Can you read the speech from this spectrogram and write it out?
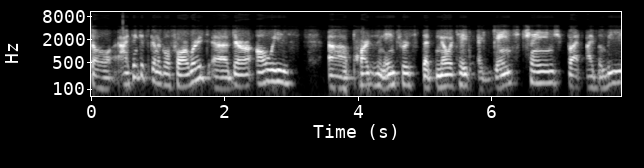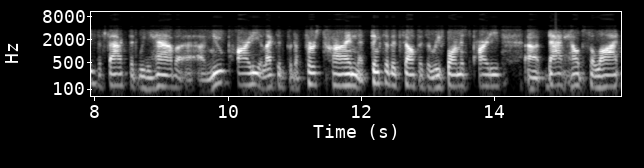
So I think it's going to go forward. Uh, there are always uh, partisan interests that militate against change, but I believe the fact that we have a, a, new party elected for the first time that thinks of itself as a reformist party, uh, that helps a lot.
